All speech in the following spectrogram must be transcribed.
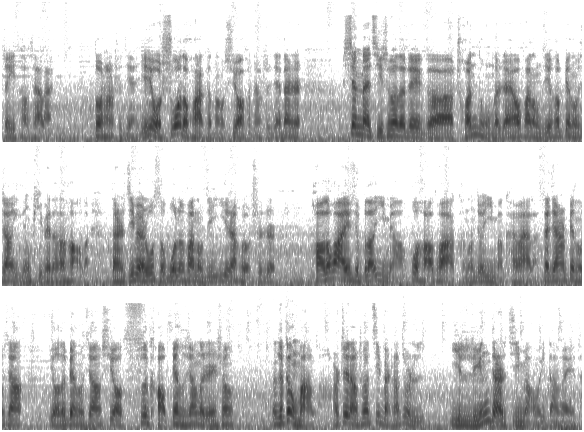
这一套下来。多长时间？也许我说的话可能需要很长时间，但是现代汽车的这个传统的燃油发动机和变速箱已经匹配的很好了。但是即便如此，涡轮发动机依然会有迟滞。好的话，也许不到一秒；不好的话，可能就一秒开外了。再加上变速箱，有的变速箱需要思考变速箱的人生，那就更慢了。而这辆车基本上就是以零点几秒为单位的，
